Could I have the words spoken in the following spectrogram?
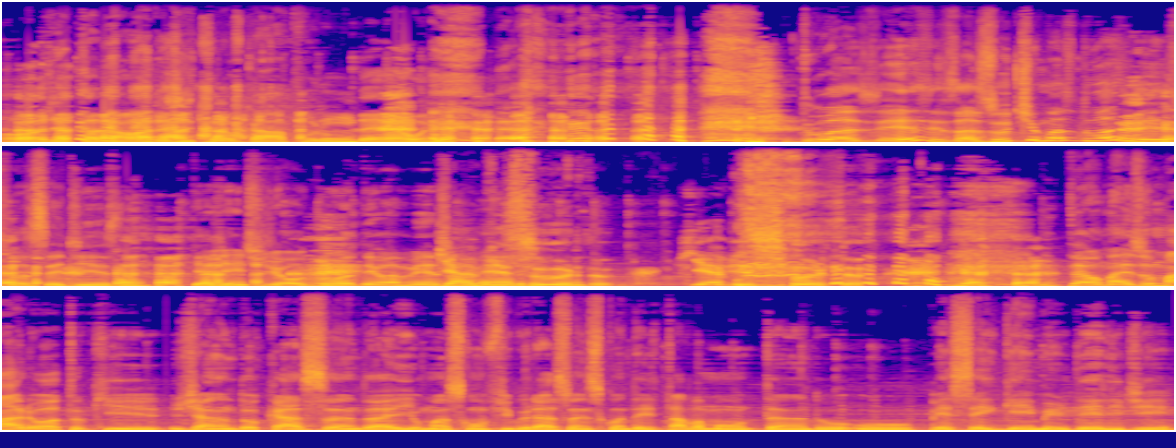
Olha, tá na hora de trocar por um Dell, hein? Duas vezes? As últimas duas vezes, você diz, né? Que a gente jogou, deu a mesma que merda. absurdo. Que absurdo. Então, mas o Maroto que já andou caçando aí umas configurações quando ele tava montando o PC Gamer dele de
